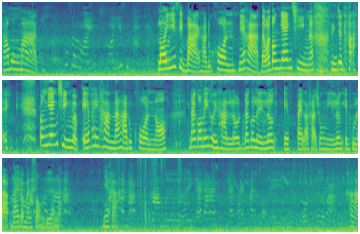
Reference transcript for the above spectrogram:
คะ มงมาดก็จะร้อยร้อยยี่สิบบาทร้อยยี่สิบบาทค่ะทุกคนเนี่ยค่ะ แต่ว่าต้องแย่งชิงนะคะ ถึงจะได้ ต้องแย่งชิงแบบ F ให้ทันนะคะ ทุกคนเนาะได้ก็ไม่เคยทันแล้วได้ก็เลยเลิก F ไปแล้วค่ะ ช่วงนี้เลิก F กุหลาบได้ประมาณ 2 เดือนละเนี่ยค่ะขนาดลามมืออะไรอย่างเงี้ยได้ทุกอย่างสายพันธุ์ของเองโอนิเตอร์ป่ะค่ะ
